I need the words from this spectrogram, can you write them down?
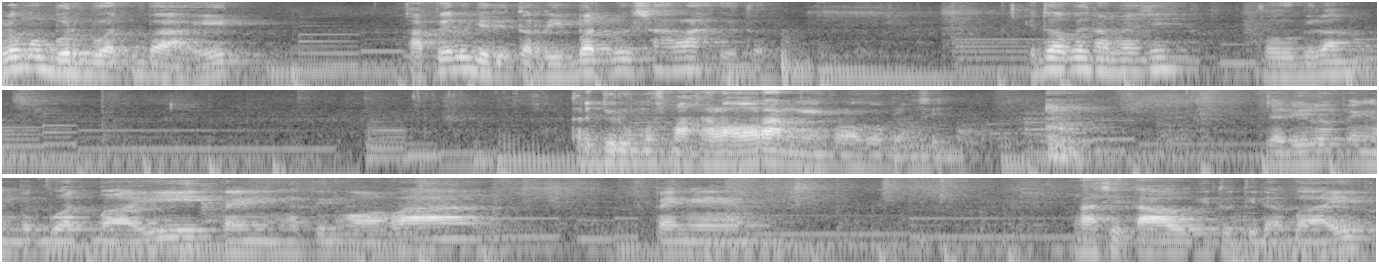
Lu mau berbuat baik, tapi lu jadi terlibat lu salah gitu. Itu apa namanya sih? Kalau bilang terjerumus masalah orang ya kalau gue bilang sih jadi lu pengen berbuat baik pengen ngingetin orang pengen ngasih tahu itu tidak baik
